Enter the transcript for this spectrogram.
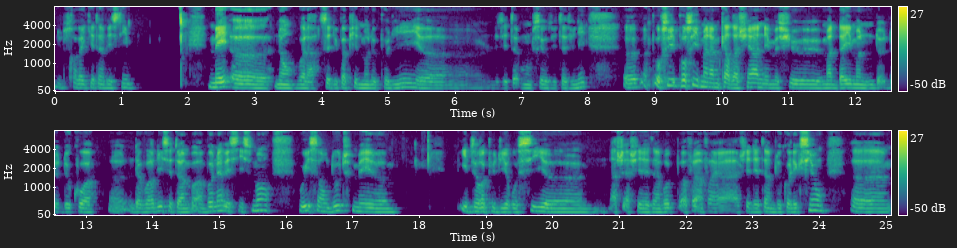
du travail qui est investi. Mais euh, non, voilà, c'est du papier de Monopoly. Euh, les États, on le sait aux États-Unis. Euh, poursuivre, Madame Kardashian et Monsieur Matt Damon de quoi D'avoir dit c'est un, un, bon investissement, oui, sans doute, mais ils auraient pu dire aussi euh, acheter, des timbres, enfin, acheter des timbres de collection. Euh,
